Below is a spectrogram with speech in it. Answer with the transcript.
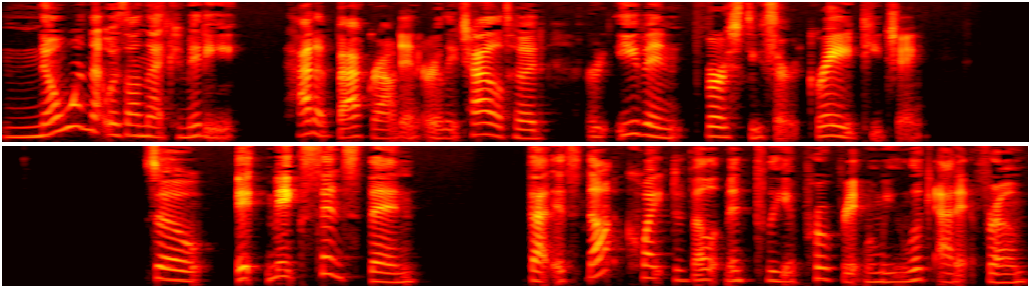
no one that was on that committee had a background in early childhood or even first through third grade teaching. So it makes sense then that it's not quite developmentally appropriate when we look at it from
